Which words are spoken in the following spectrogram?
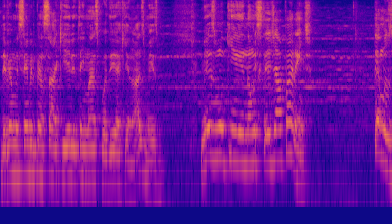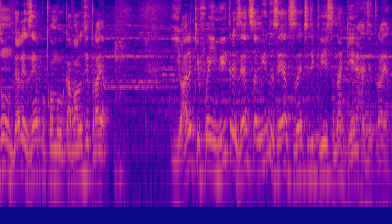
Devemos sempre pensar que ele tem mais poder que nós mesmos, mesmo que não esteja aparente. Temos um belo exemplo como o cavalo de Troia. E olha que foi em 1300 a 1200 a.C., na Guerra de Troia.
